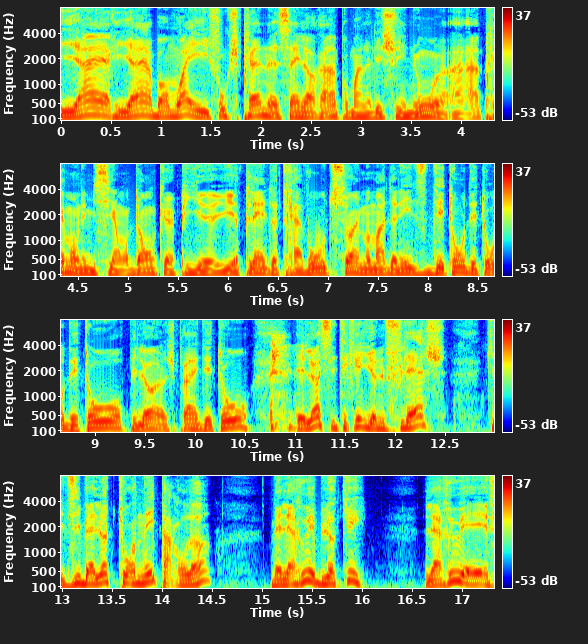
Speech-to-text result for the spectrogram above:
Hier, hier, bon, moi, il faut que je prenne Saint-Laurent pour m'en aller chez nous euh, après mon émission. Donc, euh, puis euh, il y a plein de travaux, tout ça. À un moment donné, il dit détour, détour, détour. Puis là, je prends un détour. Et là, c'est écrit, il y a une flèche qui dit, ben là, tournez par là. Mais la rue est bloquée la rue, est,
